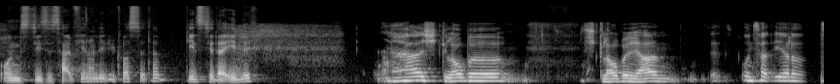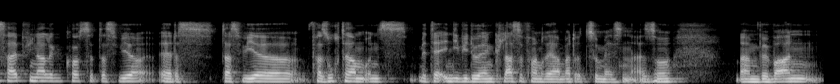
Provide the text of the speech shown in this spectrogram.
uns dieses Halbfinale gekostet haben? Geht es dir da ähnlich? Ja, ich glaube, ich glaube, ja, uns hat eher das Halbfinale gekostet, dass wir, äh, dass, dass wir versucht haben, uns mit der individuellen Klasse von Real Madrid zu messen. Also ähm, wir waren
